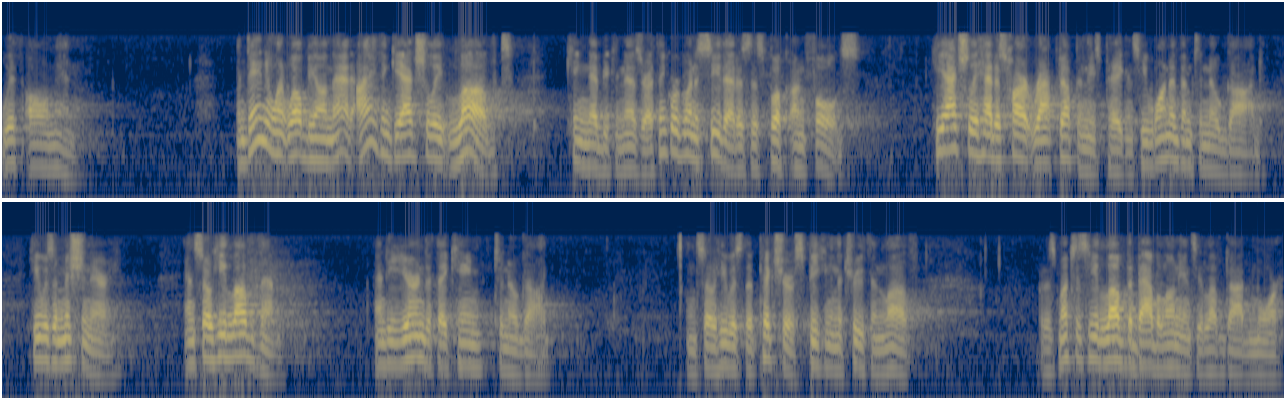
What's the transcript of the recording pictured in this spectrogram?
with all men. And Daniel went well beyond that. I think he actually loved King Nebuchadnezzar. I think we're going to see that as this book unfolds. He actually had his heart wrapped up in these pagans. He wanted them to know God. He was a missionary. And so he loved them. And he yearned that they came to know God. And so he was the picture of speaking the truth in love. But as much as he loved the Babylonians, he loved God more.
